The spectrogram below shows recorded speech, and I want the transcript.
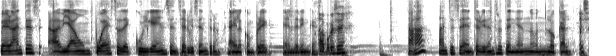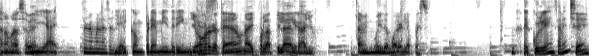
Pero antes había un puesto de Cool Games en Servicentro. Ahí lo compré, el Dreamcast. ¿A poco sí? Ajá, antes en Servicentro tenían un local. Esa no me la sabía. Y ahí, Esa no me la y sabía. ahí compré mi Dreamcast. Yo creo que tenían una ahí por la pila del gallo. También muy de Morelia, pues. ¿De Cool Games también? Sí.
